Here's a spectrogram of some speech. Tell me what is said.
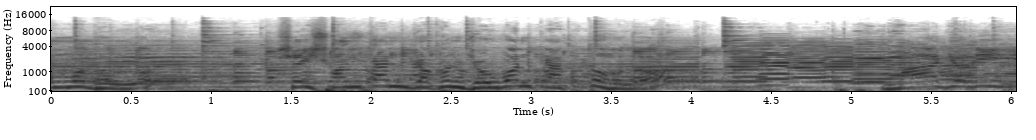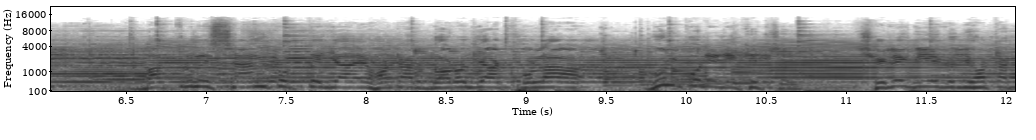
জন্ম ধরল, সেই সন্তান যখন যৌবন প্রাপ্ত হলো, মা যদি বাথরুমে স্নান করতে যায়, হঠাৎ দরজা খোলা, ভুল করে রেখেছে, ছেলে গিয়ে যদি হঠাৎ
